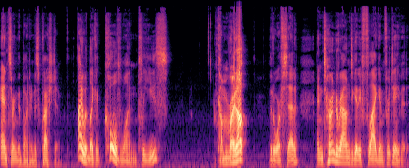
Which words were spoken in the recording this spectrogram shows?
answering the bartender's question. I would like a cold one, please. Come right up, the dwarf said, and turned around to get a flagon for David.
